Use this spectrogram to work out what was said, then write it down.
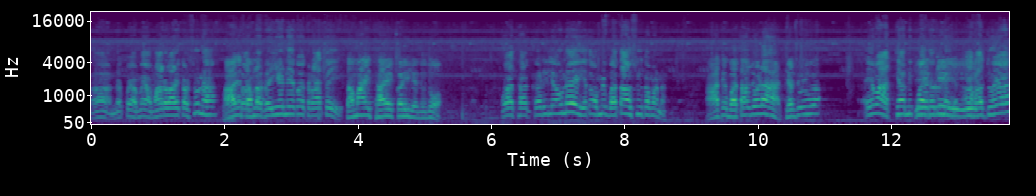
હા ને પછી અમે અમાર વાર કરશું ને. હા, તમે- રહીએ ને કોઈક રાતે. તમારી થાય કરી લેજો જો. કોઈ થાય કરી લેવું નહીં એ તો અમે બતાવશું તમને. હા તે બતાવજો ને અત્યારે જોયું? એવા હથિયારની કોઈ જરૂર નહીં. આ હાથ જોયા?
